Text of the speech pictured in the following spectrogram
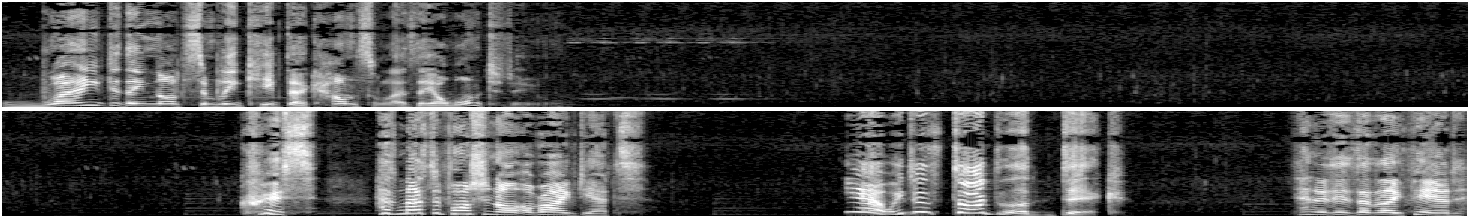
Why did they not simply keep their counsel as they are wont to do? Chris, has Master Fourchenault arrived yet? Yeah, we just talked to the dick. Then it is as I feared.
